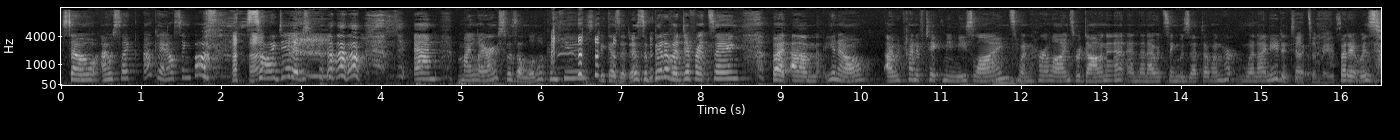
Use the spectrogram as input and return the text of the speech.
So I was like, okay, I'll sing both. so I did. and my larynx was a little confused because it is a bit of a different thing. But, um, you know, I would kind of take Mimi's lines mm-hmm. when her lines were dominant, and then I would sing Musetta when her when I needed to. That's amazing. But it was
